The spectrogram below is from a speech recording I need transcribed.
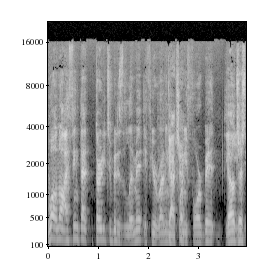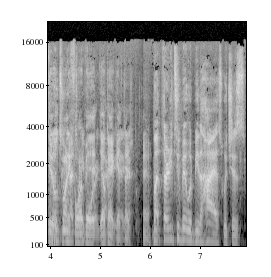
Well, no, I think that 32 bit is the limit. If you're running Gotcha. 24 bit, They'll just do it'll the 24 at bit. 24, Okay, get yeah, there. yeah. Yeah. But 32 bit would be the highest, which is,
